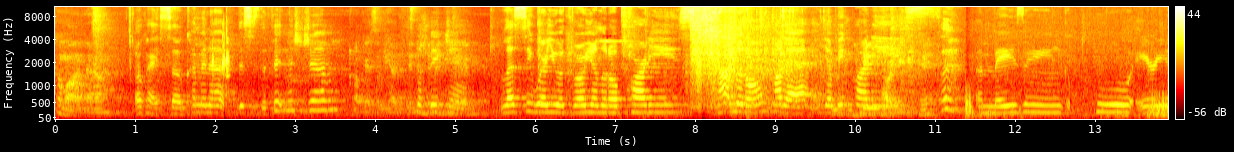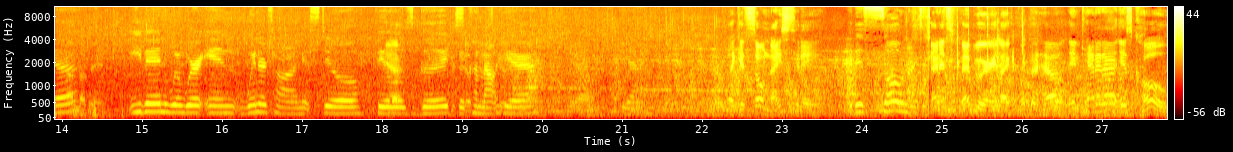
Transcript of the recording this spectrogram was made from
come on now. Okay, so coming up, this is the fitness gym. Okay, so we have the fitness It's the big in here. gym. Let's see where you would throw your little parties. Not little, my bad. Your big parties. okay? Amazing pool area. I love it. Even when we're in wintertime, it still feels Yeah. good It to come out good. here. Yeah. Yeah. Like it's so nice today. It is so nice. And it's February, like what the hell? In Canada, it's cold.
